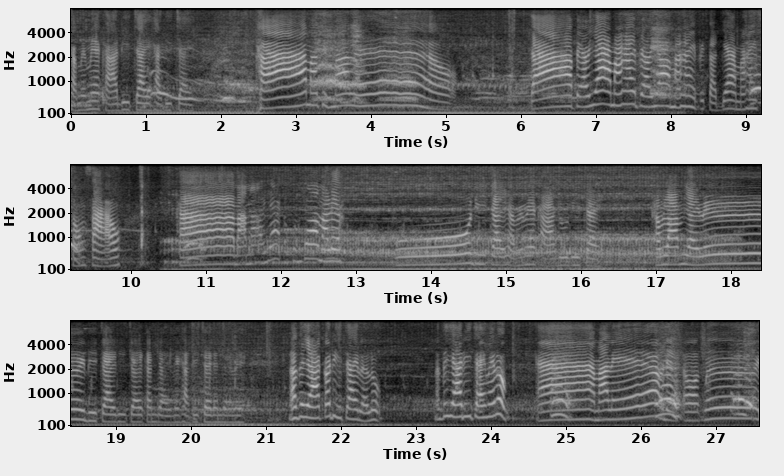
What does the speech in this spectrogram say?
ค่ะแม่แม่ค่ะดีใจค่ะดีใจค่ะมาถึงบ้านแล้วจ้าไปเอาย่ามาให้ไปเอาย่ามาให้ไปตัดย่ามาให้สองสาวค่ะมามาเอาย่ากับคุณพ่อมาเร็วโอ้ดีใจค่ะแม่แม่ค่ะดูดีใจคำรามใหญ่เลย ดีใจดีใจกันใหญ่เลยค่ะ ดีใจกันใหญ่เลยนัตยาก็ดีใจเหรอลูกนันทยาดีใจไหมลูกอ่ามาแล้วเด็ดออกเลย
